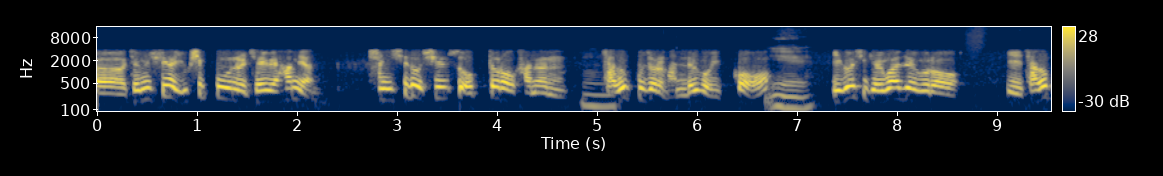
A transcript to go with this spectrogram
어, 점심시간 60분을 제외하면 한시도 쉴 수 없도록 하는 음. 작업 구조를 만들고 있고, 예. 이것이 결과적으로 이 작업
